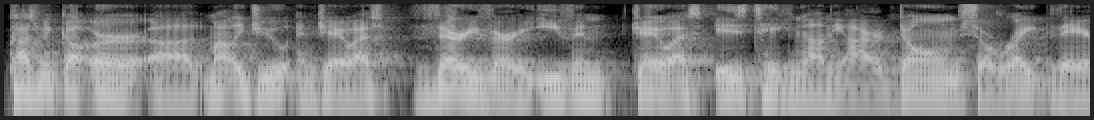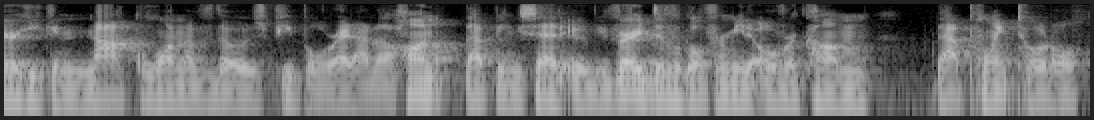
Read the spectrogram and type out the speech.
Cosmic or uh, Motley Jew and JOS very very even. JOS is taking on the Iron Dome, so right there he can knock one of those people right out of the hunt. That being said, it would be very difficult for me to overcome that point total.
